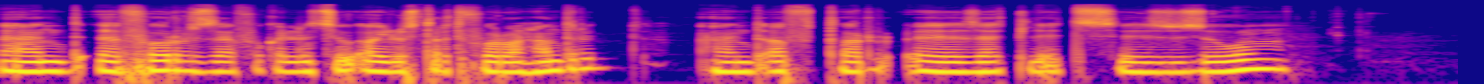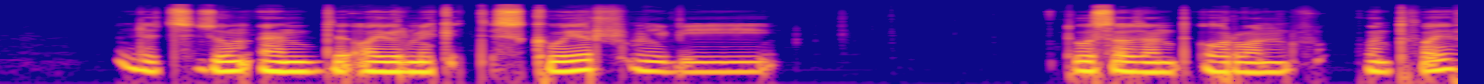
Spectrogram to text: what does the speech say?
And uh, for the focal length I will start for 100 and after uh, that let's zoom let's zoom and I will make it square maybe 2000 or 1.5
